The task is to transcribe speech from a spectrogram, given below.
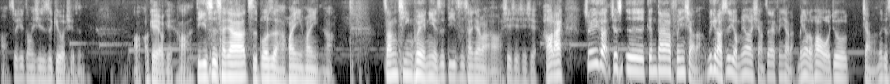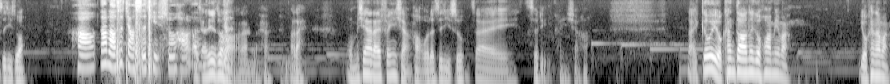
啊，这些东西是给我学生。啊，OK OK，好，第一次参加直播日啊，欢迎欢迎啊。张静慧，你也是第一次参加嘛？啊，谢谢谢谢。好，来，最后一个就是跟大家分享了。Vicky 老师有没有想再分享的？没有的话，我就讲那个实体书。好，那老师讲实体书好了。讲实体书好，来好来，我们现在来分享哈，我的实体书在这里看一下哈。来，各位有看到那个画面吗？有看到吗？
